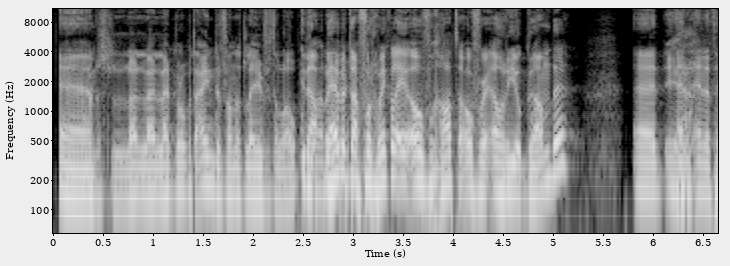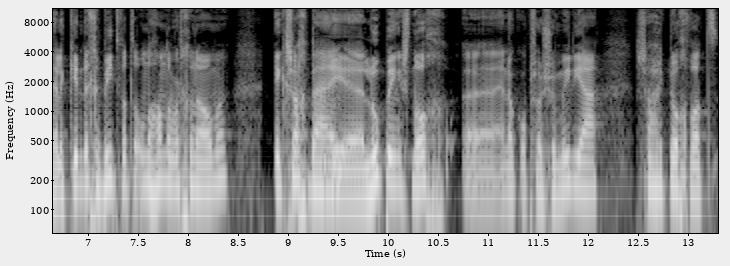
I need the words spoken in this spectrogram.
Ja, dus li- li- lijkt me op het einde van het leven te lopen. nou, we hebben het daar vorige week al even over gehad, over El Rio Grande. Ja. en, en het hele kindergebied wat onder handen wordt genomen. Ik zag bij eh, Loopings nog, eh, en ook op social media, zag ik nog wat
